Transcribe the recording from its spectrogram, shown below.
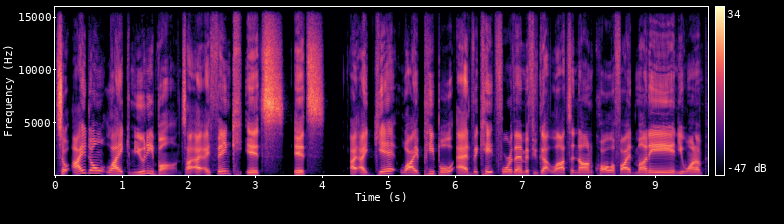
So I don't like muni bonds. I, I think it's it's I, I get why people advocate for them if you've got lots of non qualified money and you want to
